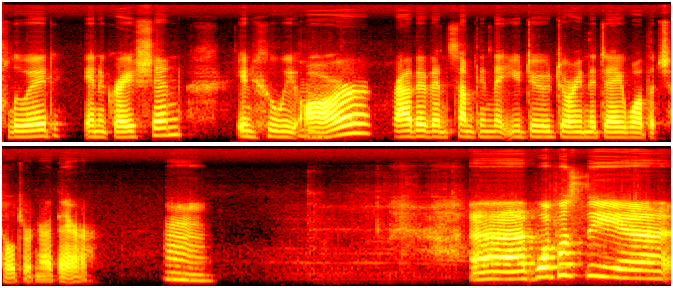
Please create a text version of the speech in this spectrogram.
fluid integration in who we Mm. are rather than something that you do during the day while the children are there. Mm. Uh, what was the uh,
